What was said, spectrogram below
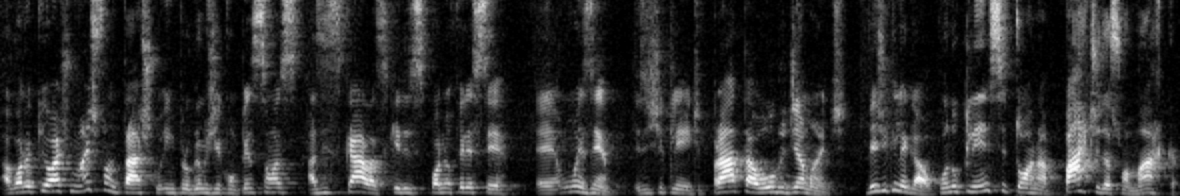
Agora, o que eu acho mais fantástico em programas de recompensa são as, as escalas que eles podem oferecer. É, um exemplo: existe cliente prata, ouro e diamante. Veja que legal, quando o cliente se torna parte da sua marca,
